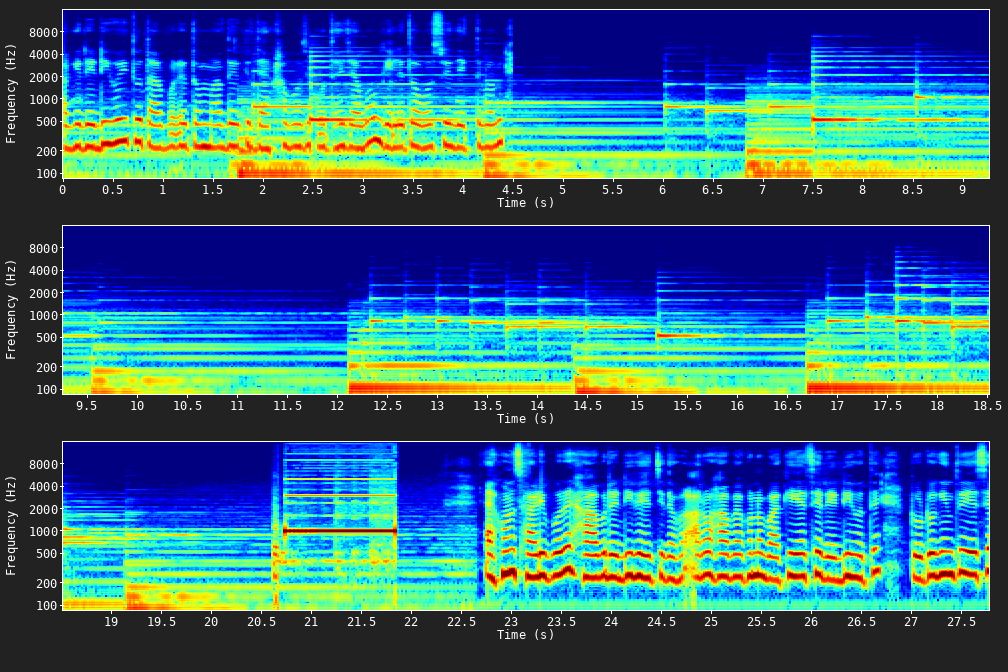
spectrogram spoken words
আগে রেডি হই, তো তারপরে তোমাদেরকে দেখাবো যে কোথায় যাব। গেলে তো অবশ্যই দেখতে পাবে। এখন শাড়ি পরে হাফ রেডি হয়েছি। দেখো আরও হাফ এখনও বাকি আছে রেডি হতে। টোটো কিন্তু এসে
